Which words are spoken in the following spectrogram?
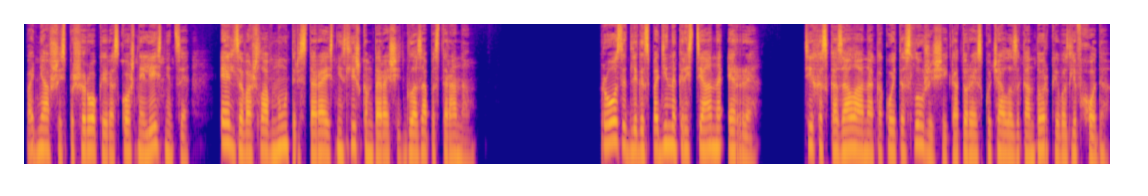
Поднявшись по широкой роскошной лестнице, Эльза вошла внутрь, стараясь не слишком таращить глаза по сторонам. «Розы для господина Кристиана Эрре», — тихо сказала она какой-то служащей, которая скучала за конторкой возле входа.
